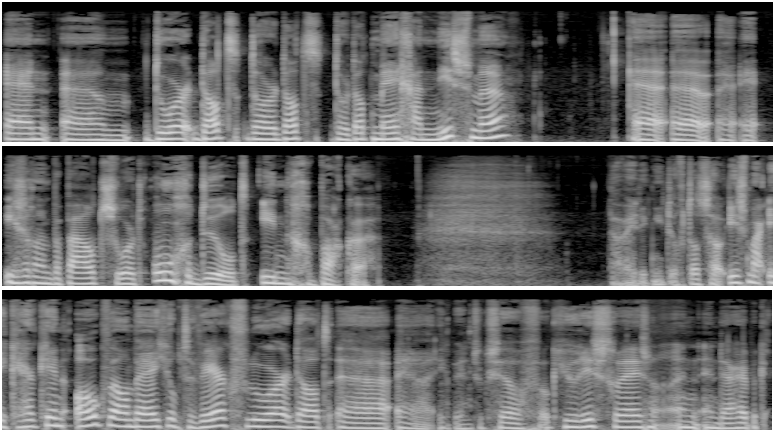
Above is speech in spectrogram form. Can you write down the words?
En um, door, dat, door, dat, door dat mechanisme uh, uh, is er een bepaald soort ongeduld ingebakken. Nou weet ik niet of dat zo is, maar ik herken ook wel een beetje op de werkvloer dat uh, uh, ik ben natuurlijk zelf ook jurist geweest en, en daar heb ik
